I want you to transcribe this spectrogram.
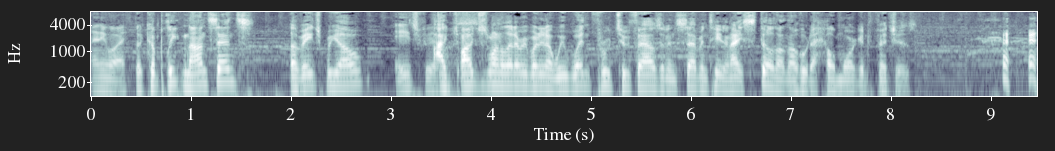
Anyway, The complete nonsense of HBO. HBO. I, I just want to let everybody know we went through 2017, and I still don't know who the hell Morgan Fitch is.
